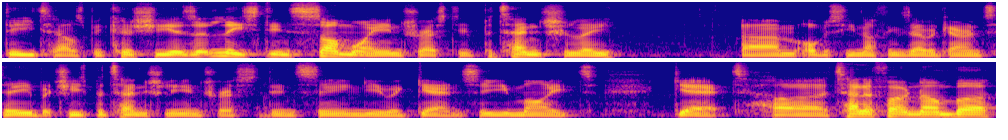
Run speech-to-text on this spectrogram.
details because she is at least in some way interested, potentially. Um, obviously, nothing's ever guaranteed, but she's potentially interested in seeing you again. So you might get her telephone number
